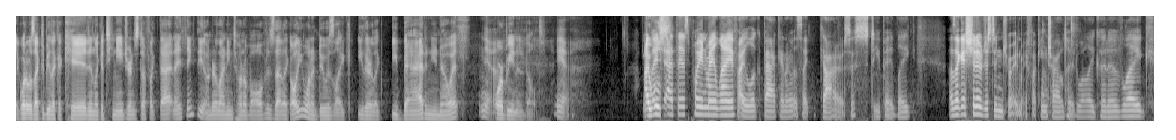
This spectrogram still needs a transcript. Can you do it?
like what it was like to be like a kid and like a teenager and stuff like that. And I think the underlining tone of all of it is that like all you want to do is like either like be bad and you know it, Yeah. or be an adult. yeah. I will. Which s- at this point in my life, I look back and I was like, God, I was so stupid. Like, I was like, I should have just enjoyed my fucking childhood while I could have. Like,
